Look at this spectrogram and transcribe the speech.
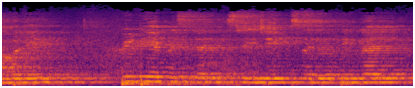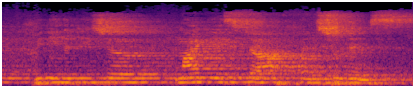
Kambali, PTA President Sri James Tingal, Vinny the teacher, my dear staff and students,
